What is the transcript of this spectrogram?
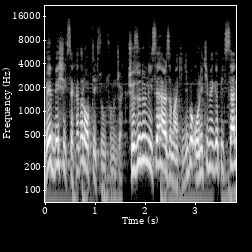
ve 5x'e kadar optik zoom sunacak. Çözünürlüğü ise her zamanki gibi 12 megapiksel.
